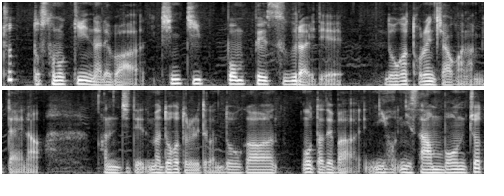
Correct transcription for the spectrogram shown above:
ちょっとその気になれば、1日1本ペースぐらいで動画撮れんちゃうかなみたいな感じで、まあ、動画撮れるというか動画を例えば2、3本ちょっ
